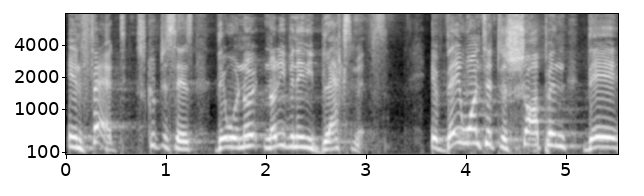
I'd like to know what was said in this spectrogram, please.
In fact, scripture says there were no, not even any blacksmiths. If they wanted to sharpen their,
